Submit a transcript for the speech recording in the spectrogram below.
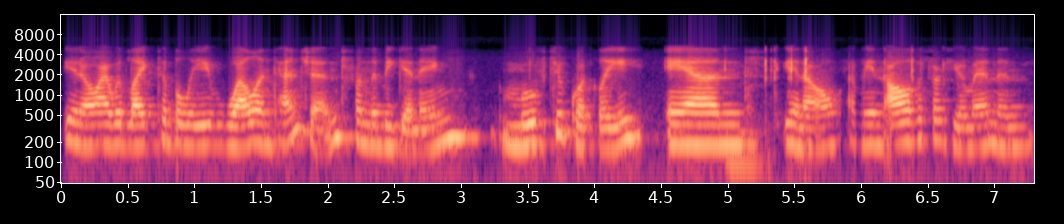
you know, I would like to believe well intentioned from the beginning, moved too quickly and, you know, I mean, all of us are human and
